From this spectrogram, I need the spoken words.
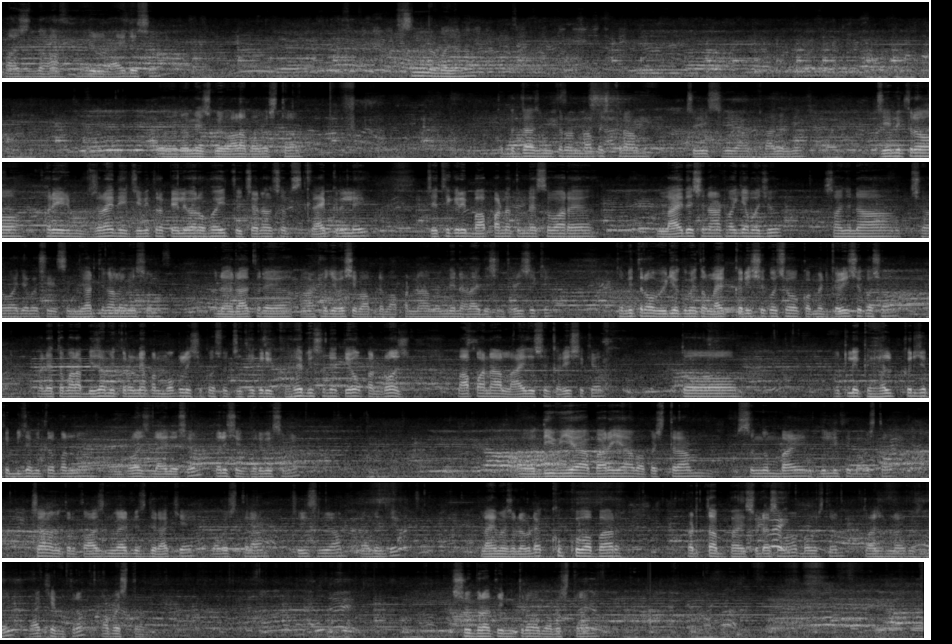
આજના લાઈ છે. સુંદર મજાનો. રમેશભાઈ વાળા બાબસ્તરામ બધા જ મિત્રોને બાબસ્તરામ જય શ્રી રામ, રાધરજી. જે મિત્રો ફરી જણાવી દઈએ, જે મિત્રો પહેલી વાર હોય તો ચેનલ સબસ્ક્રાઈબ કરી લે. જેથી કરી બાપાના તમને સવારે લાઈ દેશે આઠ વાગ્યા બાજુ. સાંજના છ વાગ્યા પછી સંધ્યાર્થીના લાઈ અને રાત્રે આઠ વાગ્યા પછી આપણે બાપાના મંદિરના લાઈ દર્શન થઈ શકે. તો મિત્રો, વીડિયો ગમે તો લાઈક કરી શકો છો કમેન્ટ કરી શકો છો અને તમારા બીજા મિત્રોને પણ મોકલી શકો છો, જેથી કરી ઘરે બેસીને તેઓ પણ રોજ બાપાના લાઈ કરી શકે. તો એટલી હેલ્પ કરજો કે બીજા મિત્રો પણ રોજ લાઈ કરી શકે ઘરે બેસીને. દિવ્યા બારૈયા બાપસ્તરામ, સંગમભાઈ, દિલ્હીથી બાપસ્તરામ. ચાલો મિત્રો, તો આજની લાઈફને સુધી રાખીએ. બાબા સીતારામ જય શ્રી રામ. રાધનથી લાઈવમાં જોડા બધા ખૂબ ખૂબ આભાર. પ્રતાપભાઈ સુડાસામાં, બાબા સીતારામ તો આજની લાઈફ સુધી રાખીએ મિત્રો. બાબા સીતારામ શુભ રાત્રિ મિત્રો, બાબા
